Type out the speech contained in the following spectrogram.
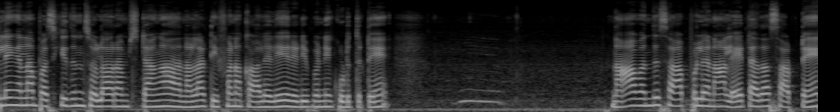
பிள்ளைங்கள்லாம் பசிக்குதுன்னு சொல்ல ஆரம்பிச்சிட்டாங்க. அதனால் டிஃபனை காலையிலேயே ரெடி பண்ணி கொடுத்துட்டேன். நான் வந்து சாப்பிடல. நான் லேட்டாக தான் சாப்பிட்டேன்.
